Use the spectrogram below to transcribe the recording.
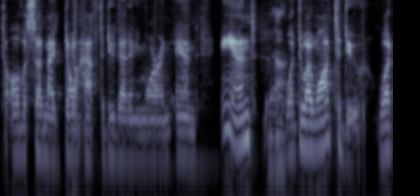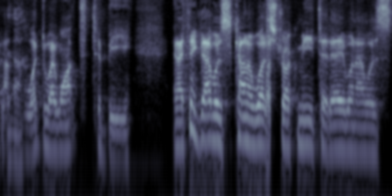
to all of a sudden I don't have to do that anymore. And and and yeah. what do I want to do? What yeah. what do I want to be? And I think that was kind of what struck me today when I was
